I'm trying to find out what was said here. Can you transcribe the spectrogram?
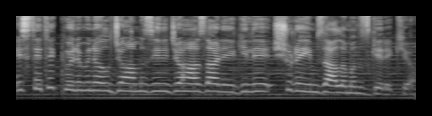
Estetik bölümüne alacağımız yeni cihazlarla ilgili şurayı imzalamanız gerekiyor.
